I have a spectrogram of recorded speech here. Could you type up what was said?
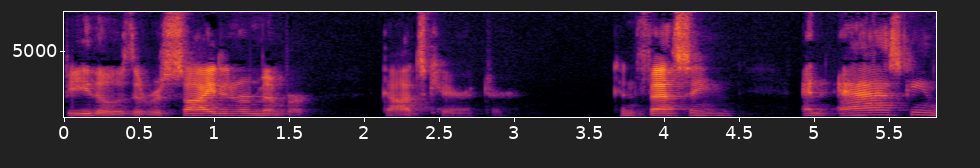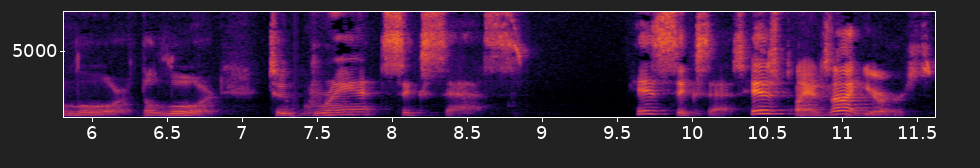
be those that recite and remember God's character, confessing and asking Lord, the Lord to grant success, his success, his plans, not yours,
